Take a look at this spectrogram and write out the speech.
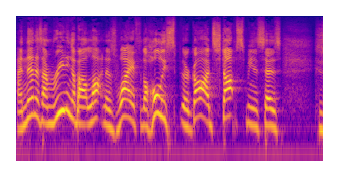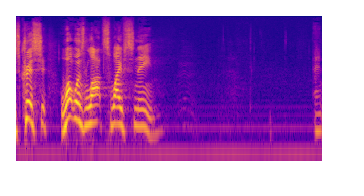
and then as I'm reading about Lot and his wife, the Holy Spirit, God stops me and says, he says, Kris, what was Lot's wife's name? And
